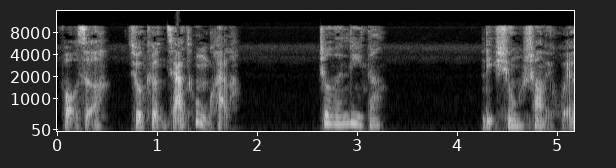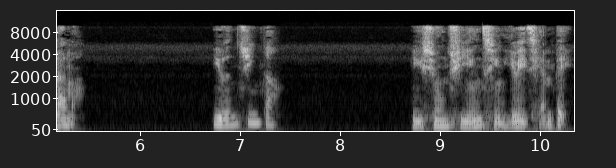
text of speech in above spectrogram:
否则就更加痛快了。”周文丽道：“李兄尚未回来吗？”宇文君道：“李兄去迎请一位前辈，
